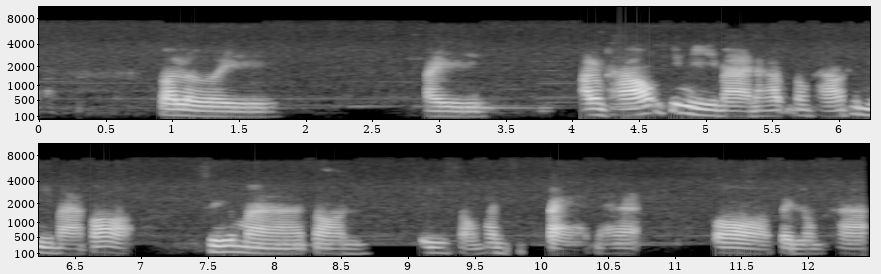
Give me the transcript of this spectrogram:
นะก็เลยไปเอารองเท้าที่มีมานะครับรองเท้าที่มีมาก็ซื้อมาตอนปี2018นะฮะ ก็เป็นรองเท้า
